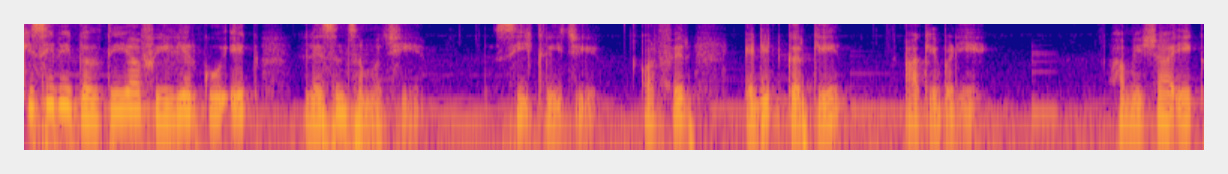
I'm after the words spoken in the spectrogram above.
किसी भी गलती या फेलियर को एक लेसन समझिए, सीख लीजिए और फिर एडिट करके आगे बढ़िए। हमेशा एक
